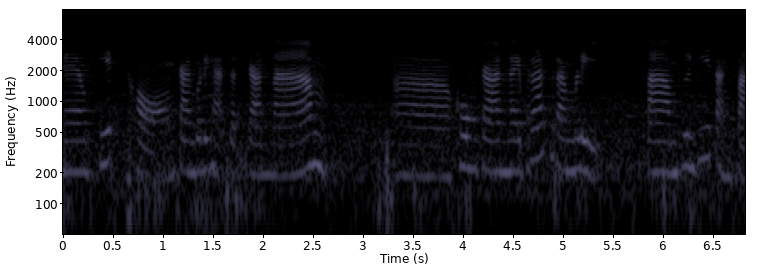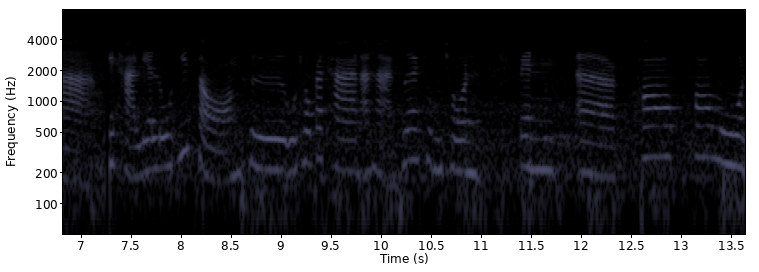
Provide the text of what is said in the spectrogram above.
แนวคิดของการบริหารจัดการน้ำอ่า โครงการในพระราชดำริตามพื้นที่ต่างๆในฐานเรียนรู้ที่ 2 คืออุทกทานอาหารเพื่อชุมชน เป็นข้อข้อมูล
